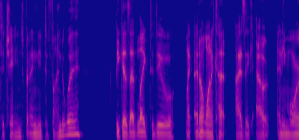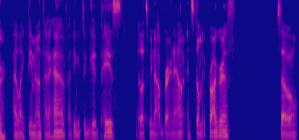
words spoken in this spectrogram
to change, but I need to find a way because I'd like to do like I don't want to cut Isaac out anymore. I like the amount that I have. I think it's a good pace. It lets me not burn out and still make progress. So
